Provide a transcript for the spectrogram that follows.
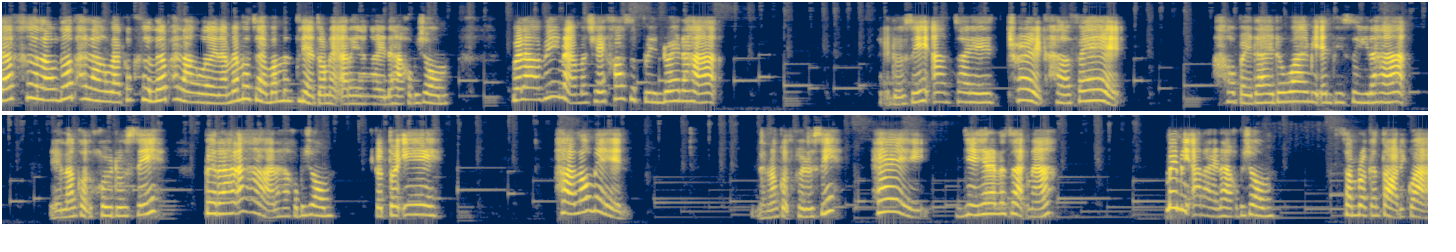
แล้วคือเราเลือกพลังแล้วก็คือเลือกพลังเลยนะ ไม่มั่นใจว่ามันเปลี่ยนตรงไหนอะไรยังไงนะคะคุณผู้ชม เวลาวิ่งเนี่ยมันใช้ข้าสปรินด้วยนะคะเดี๋ยวดูซิอาร์ใจเทรดคาเฟ่เข้าไปได้ด้วยมี NPC นะคะเดี๋ยวลองกดคุยดูซิเป็นร้านอาหารนะคะคุณผู้ชม กดตัว E Hello Mate เดี๋ยวลองกดคุยดูซิ Hey ยินที่ได้รู้จักนะ ไม่มีอะไรนะคะคุณผู้ชมสำรวจกันต่อดีกว่า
